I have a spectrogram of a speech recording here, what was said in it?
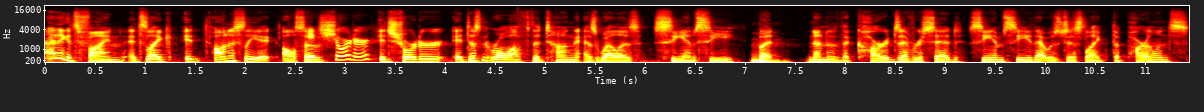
I think it's fine. It's like it honestly it also it's shorter. it's shorter. It doesn't roll off the tongue as well as CMC, but Hmm. None of the cards ever said CMC. That was just like the parlance.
